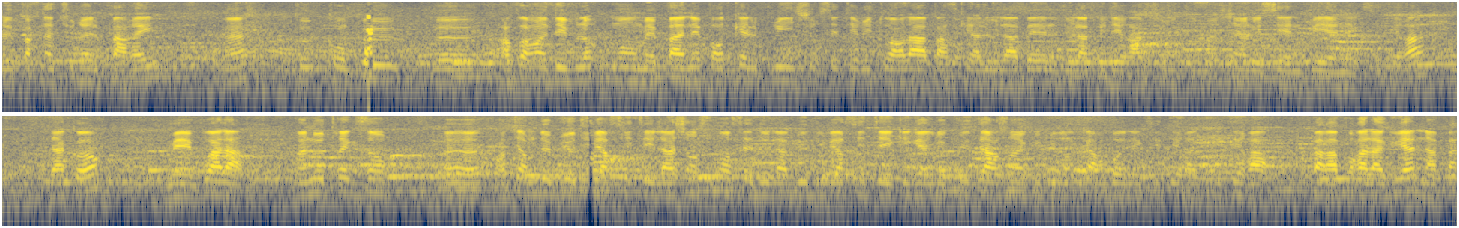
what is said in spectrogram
Le parc naturel, pareil. hein, qu'on peut euh, avoir un développement, mais pas à n'importe quel prix sur ces territoires-là, parce qu'il y a le label de la fédération, le CNPN, etc. D'accord? Mais voilà. Un autre exemple, euh, en termes de biodiversité, l'Agence française de la biodiversité qui gagne le plus d'argent avec le bilan carbone, etc., etc., par rapport à la Guyane, n'a pas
